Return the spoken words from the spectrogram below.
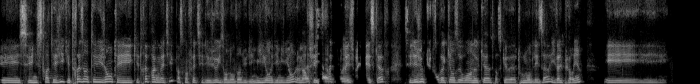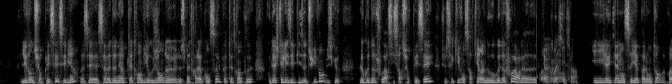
C'est une stratégie qui est très intelligente et qui est très pragmatique parce qu'en fait, c'est des jeux, ils en ont vendu des millions et des millions. Le marché est saturé sur les PS4. C'est des mm. jeux que tu trouves à 15 euros en occasion parce que euh, tout le monde les a, ils valent plus rien. Et les ventes sur PC, c'est bien. Bah, ça va donner peut-être envie aux gens de, se mettre à la console, peut-être un peu, ou d'acheter les épisodes suivants, puisque le God of War, s'il sort sur PC, je sais qu'ils vont sortir un nouveau God of War. Là. Ouais, c'est ça. Il a été annoncé il n'y a pas longtemps. Après,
